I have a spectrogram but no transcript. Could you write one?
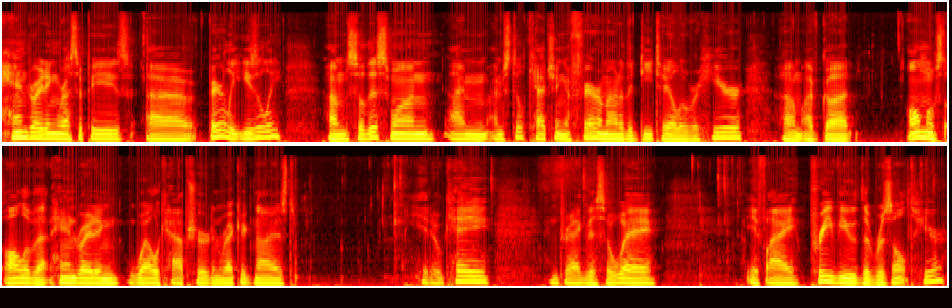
handwriting recipes uh, fairly easily. Um, so this one, I'm, I'm still catching a fair amount of the detail over here. Um, I've got almost all of that handwriting well captured and recognized. Hit OK and drag this away. If I preview the result here,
